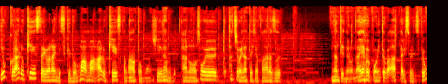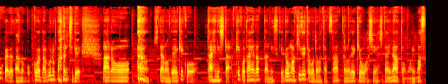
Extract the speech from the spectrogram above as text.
よくあるケースとは言わないんですけど、まあまあ、あるケースかなと思うし、多分、あの、そういう立場になった人は必ず、なんて言うんだろう、悩むポイントがあったりするんですけど、今回だとあの、僕はダブルパンチで、あの、来たので、結構大変でした。結構大変だったんですけど、まあ気づいたことがたくさんあったので、今日はシェアしたいなと思います。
